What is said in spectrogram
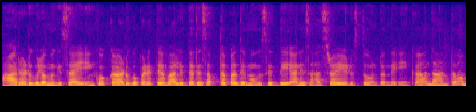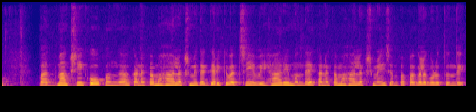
ఆరు అడుగులు ముగిశాయి. ఇంకొక అడుగు పడితే వాళ్ళిద్దరి సప్తపది ముగిసిద్ది అని సహస్ర ఏడుస్తూ ఉంటుంది. ఇక దాంతో పద్మాక్షి కోపంగా కనక మహాలక్ష్మి దగ్గరికి వచ్చి విహారీ ముందే కనక మహాలక్ష్మిని చెంప పగలగొడుతుంది.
